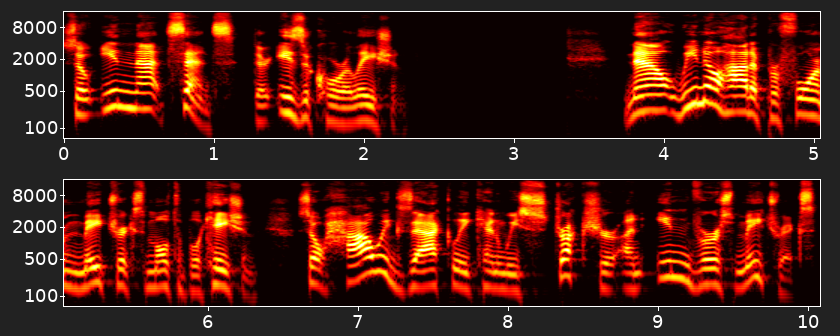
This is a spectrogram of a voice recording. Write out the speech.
So in that sense, there is a correlation. Now, we know how to perform matrix multiplication, so how exactly can we structure an inverse matrix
